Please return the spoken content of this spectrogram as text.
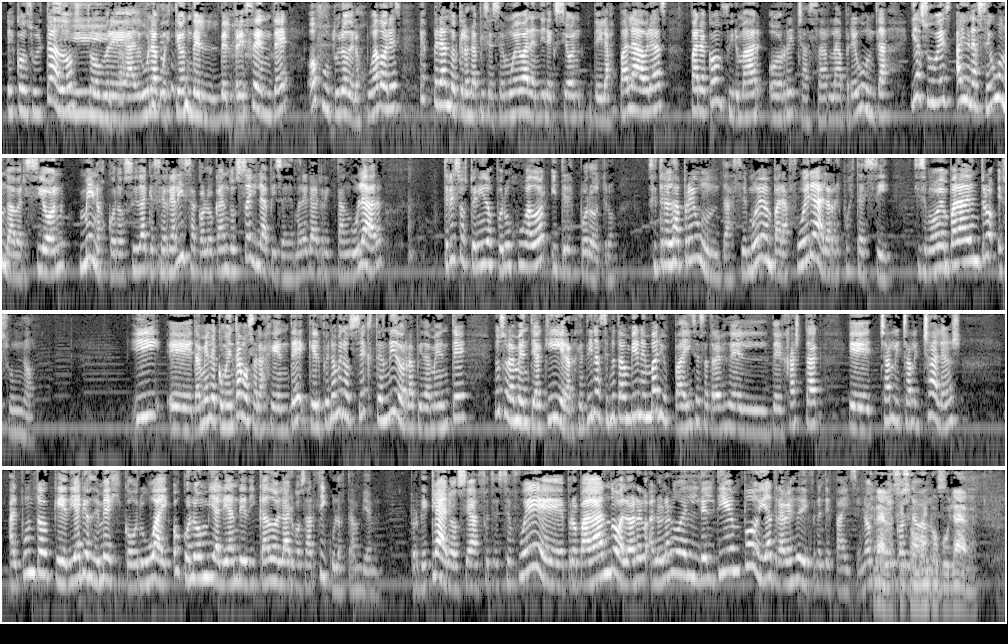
Es consultado Sí. sobre alguna cuestión del, del presente o futuro de los jugadores, esperando que los lápices se muevan en dirección de las palabras para confirmar o rechazar la pregunta. Y a su vez hay una segunda versión, menos conocida, que se realiza colocando seis lápices de manera rectangular, tres sostenidos por un jugador y tres por otro. Si tras la pregunta se mueven para afuera, la respuesta es sí. Si se mueven para adentro, es un no. Y eh, también le comentamos a la gente que el fenómeno se ha extendido rápidamente, no solamente aquí en Argentina, sino también en varios países a través del, del hashtag eh, Charlie Charlie Challenge, al punto que diarios de México, Uruguay o Colombia le han dedicado largos artículos también. Porque claro, o sea, se fue eh, propagando a lo largo, a lo largo del, del tiempo y a través de diferentes países, ¿no? Como Claro, bien se hizo muy popular.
